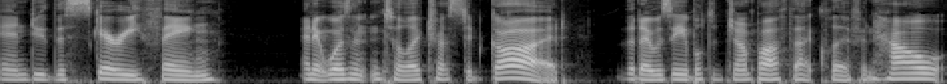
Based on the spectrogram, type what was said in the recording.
and do this scary thing And it wasn't until I trusted God that I was able to jump off that cliff. And how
